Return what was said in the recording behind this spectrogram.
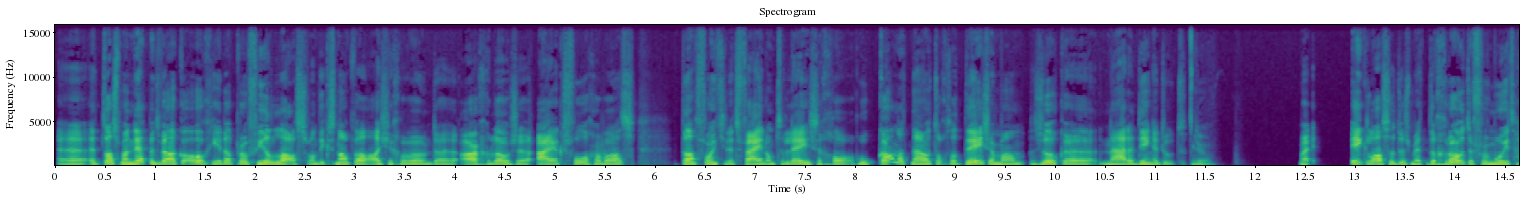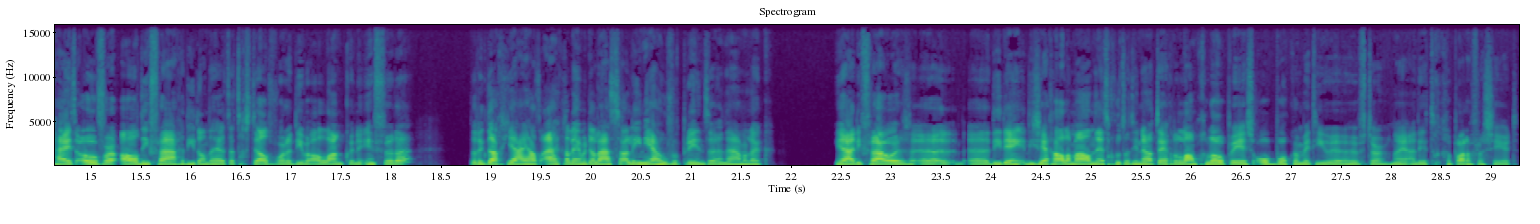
eh, het was maar net met welke ogen je dat profiel las. Want ik snap wel, als je gewoon de argeloze Ajax-volger was, dan vond je het fijn om te lezen, goh, hoe kan het nou toch dat deze man zulke nare dingen doet? Ja. Ik las het dus met de grote vermoeidheid over al die vragen die dan de hele tijd gesteld worden, die we al lang kunnen invullen. Dat ik dacht, ja, je had eigenlijk alleen maar de laatste alinea hoeven printen. Namelijk, ja, die vrouwen eh, eh, die, denk- die zeggen allemaal net goed dat hij nou tegen de lamp gelopen is, opbokken met die eh, hufter. Nou ja, dit geparafraseerd.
